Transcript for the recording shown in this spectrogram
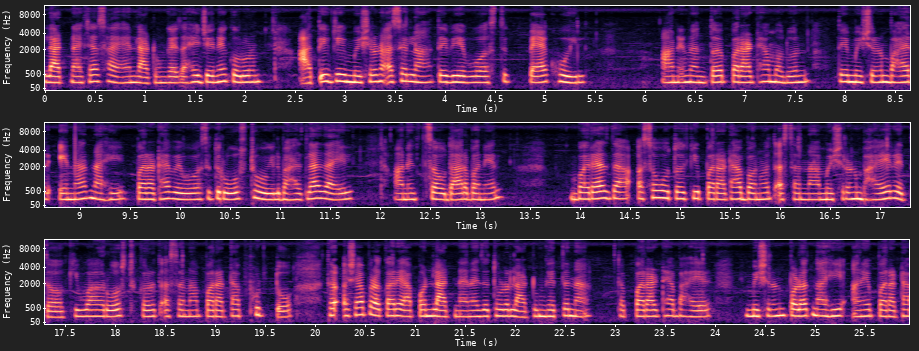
लाटण्याच्या साह्याने लाटून घ्यायचं आहे. जेणेकरून आतील जे मिश्रण असेल ना ते व्यवस्थित पॅक होईल आणि नंतर पराठ्यामधून ते मिश्रण बाहेर येणार नाही. पराठा व्यवस्थित रोस्ट होईल भाजला जाईल. आणि चवदार बनेल. बऱ्याचदा असं होतं की पराठा बनवत असताना मिश्रण बाहेर येतं किंवा रोस्ट करत असताना पराठा फुटतो. तर अशा प्रकारे आपण लाटण्याने जर थोडं लाटून घेतं ना तर पराठ्याबाहेर मिश्रण पडत नाही आणि पराठा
